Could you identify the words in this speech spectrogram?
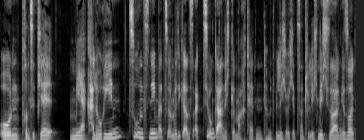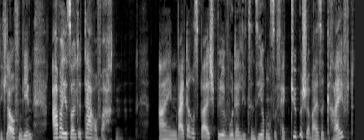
und prinzipiell mehr Kalorien zu uns nehmen, als wenn wir die ganze Aktion gar nicht gemacht hätten. Damit will ich euch jetzt natürlich nicht sagen, ihr sollt nicht laufen gehen, aber ihr solltet darauf achten. Ein weiteres Beispiel, wo der Lizenzierungseffekt typischerweise greift,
